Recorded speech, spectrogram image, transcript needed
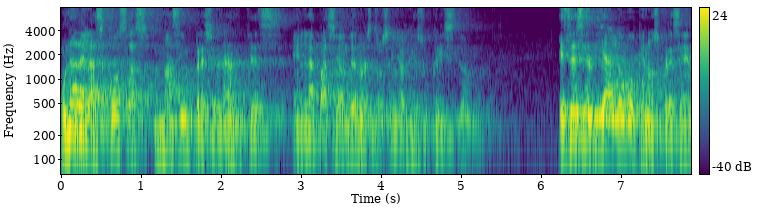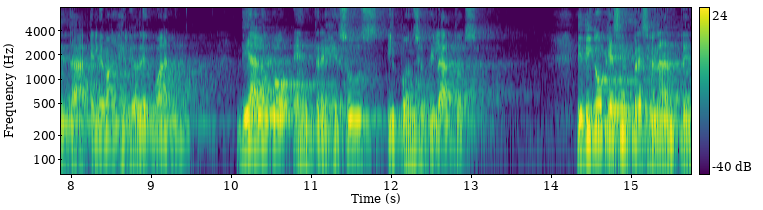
Una de las cosas más impresionantes en la pasión de nuestro Señor Jesucristo es ese diálogo que nos presenta el Evangelio de Juan, diálogo entre Jesús y Poncio Pilatos. Y digo que es impresionante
